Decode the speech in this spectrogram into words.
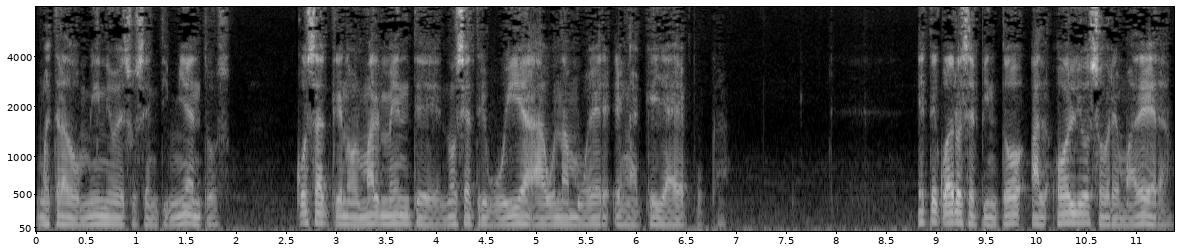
Muestra dominio de sus sentimientos, cosa que normalmente no se atribuía a una mujer en aquella época. Este cuadro se pintó al óleo sobre madera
